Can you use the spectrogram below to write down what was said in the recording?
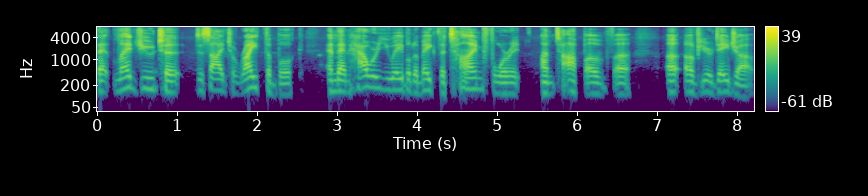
that led you to decide to write the book, and then how were you able to make the time for it on top of uh, uh, of your day job?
